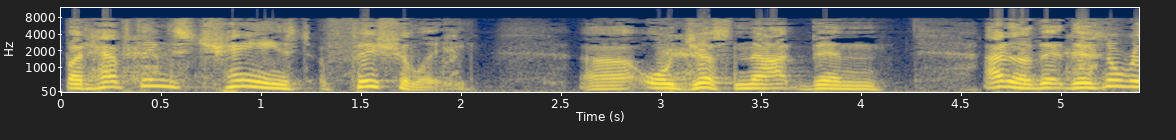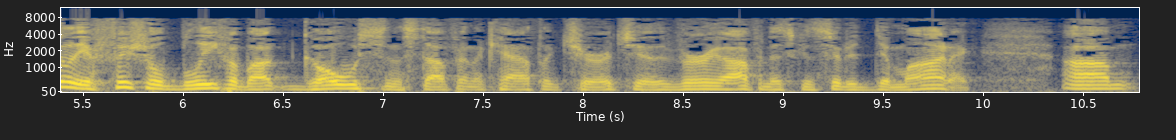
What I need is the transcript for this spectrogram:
but have things changed officially, uh, or just not been I don't know. There's no really official belief about ghosts and stuff in the Catholic Church. Very often it's considered demonic. Um,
